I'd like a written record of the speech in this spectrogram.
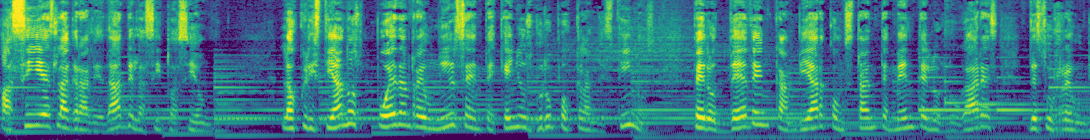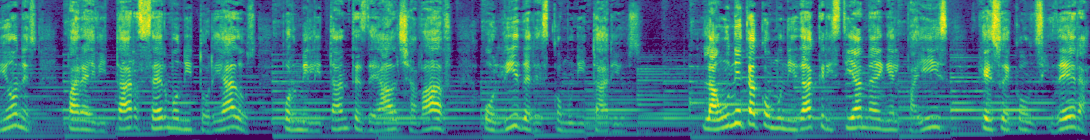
Así es la gravedad de la situación. Los cristianos pueden reunirse en pequeños grupos clandestinos, pero deben cambiar constantemente los lugares de sus reuniones para evitar ser monitoreados por militantes de Al-Shabaab o líderes comunitarios. La única comunidad cristiana en el país que se considera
